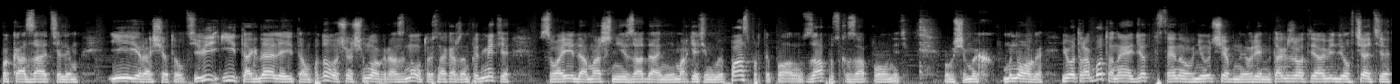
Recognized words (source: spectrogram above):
показателям, и расчет LTV, и так далее, и тому потом Очень, очень много раз, ну, то есть на каждом предмете свои домашние задания, маркетинговый паспорт, и план запуска заполнить. В общем, их много. И вот работа, она идет постоянно в неучебное время. Также вот я видел в чате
